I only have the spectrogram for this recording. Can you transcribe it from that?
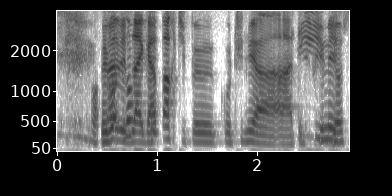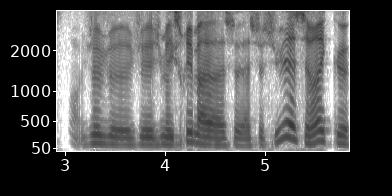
Mais blague à part, tu peux continuer à, t'exprimer. Je, je m'exprime à, ce sujet. C'est vrai que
